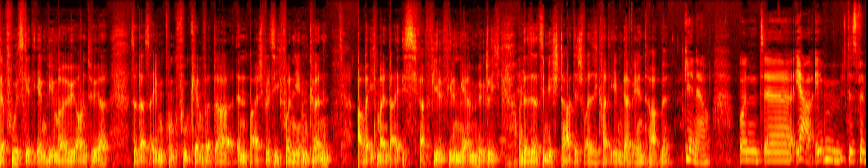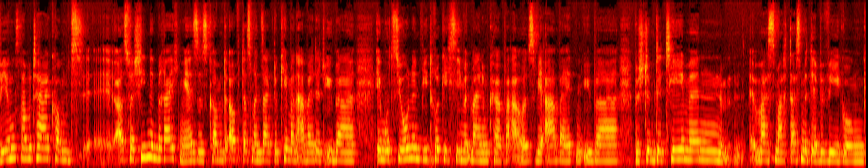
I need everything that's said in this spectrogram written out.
der Fuß geht irgendwie immer höher und höher, sodass eben Kung-Fu-Kämpfer da ein Beispiel sich vornehmen können. Aber ich meine, da ist ja viel, viel mehr möglich und das ist ja ziemlich statisch, was ich gerade eben erwähnt habe. Genau. Und äh, ja, eben das Bewegungsrepertoire kommt äh, aus verschiedenen Bereichen. Also es kommt oft, dass man sagt, okay, man arbeitet über Emotionen, wie drücke ich sie mit meinem Körper aus. Wir arbeiten über bestimmte Themen, was macht das mit der Bewegung.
